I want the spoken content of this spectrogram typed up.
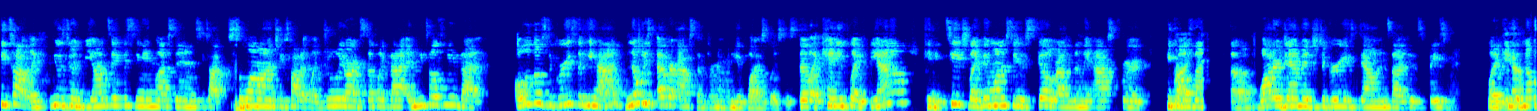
he taught like he was doing Beyonce singing lessons. He taught Solange. He taught at like Juilliard stuff like that. And he tells me that all of those degrees that he had, nobody's ever asked them for him when he applies places. They're like, "Can you play piano? Can you teach?" Like they want to see his skill rather than they ask for. He calls them uh, water damage degrees down inside his basement. Like he said, no one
